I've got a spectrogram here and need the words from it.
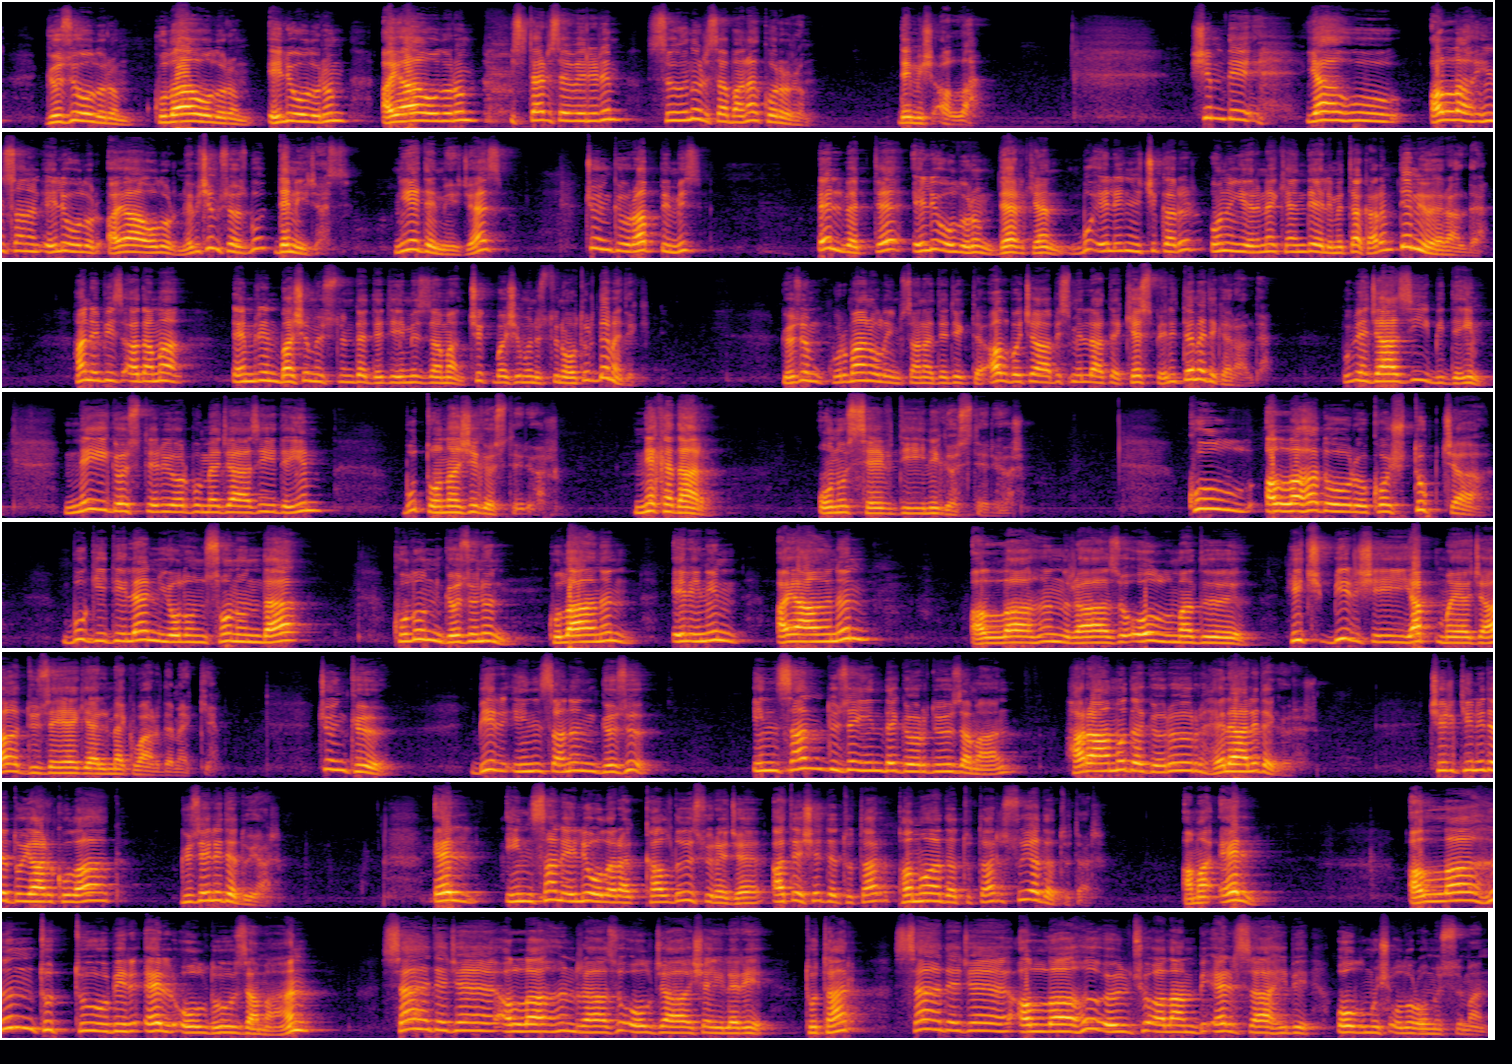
gözü olurum, kulağı olurum, eli olurum, ayağı olurum, isterse veririm, sığınırsa bana korurum demiş Allah. Şimdi yahu Allah insanın eli olur, ayağı olur. Ne biçim söz bu? Demeyeceğiz. Niye demeyeceğiz? Çünkü Rabbimiz elbette eli olurum derken bu elini çıkarır onun yerine kendi elimi takarım demiyor herhalde. Hani biz adama emrin başım üstünde dediğimiz zaman çık başımın üstüne otur demedik. Gözüm kurban olayım sana dedik de al bıçağı bismillah de kes beni demedik herhalde. Bu mecazi bir deyim. Neyi gösteriyor bu mecazi deyim? Bu tonajı gösteriyor. Ne kadar onu sevdiğini gösteriyor. Kul Allah'a doğru koştukça bu gidilen yolun sonunda kulun gözünün, kulağının, elinin, ayağının Allah'ın razı olmadığı hiçbir şeyi yapmayacağı düzeye gelmek var demek ki. Çünkü bir insanın gözü insan düzeyinde gördüğü zaman haramı da görür, helali de görür. Çirkini de duyar kulak, güzeli de duyar. El insan eli olarak kaldığı sürece ateşe de tutar, pamuğa da tutar, suya da tutar. Ama el Allah'ın tuttuğu bir el olduğu zaman sadece Allah'ın razı olacağı şeyleri tutar, sadece Allah'ı ölçü alan bir el sahibi olmuş olur o Müslüman.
